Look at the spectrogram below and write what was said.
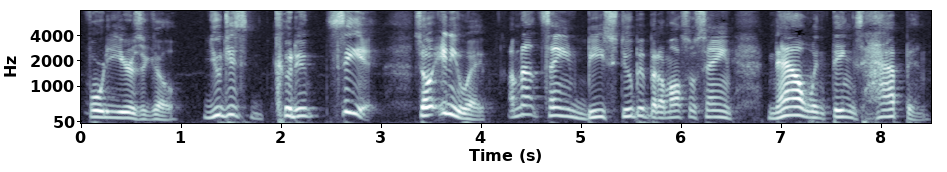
40 years ago. You just couldn't see it. So, anyway, I'm not saying be stupid, but I'm also saying now when things happen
